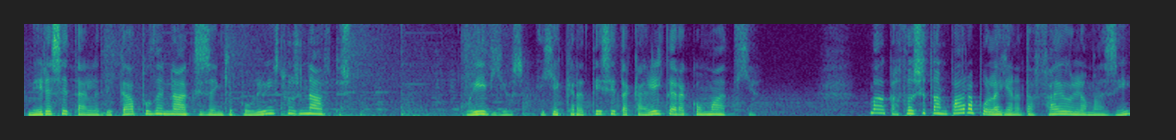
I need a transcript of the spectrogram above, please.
μοίρασε τα αλλαντικά που δεν άξιζαν και πολύ στους ναύτες του. Ο ίδιος είχε κρατήσει τα καλύτερα κομμάτια. Μα καθώς ήταν πάρα πολλά για να τα φάει όλα μαζί,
